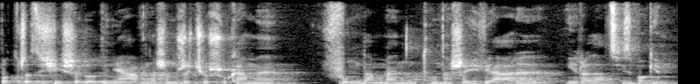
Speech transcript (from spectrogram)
Podczas dzisiejszego dnia w naszym życiu szukamy fundamentu naszej wiary i relacji z Bogiem.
